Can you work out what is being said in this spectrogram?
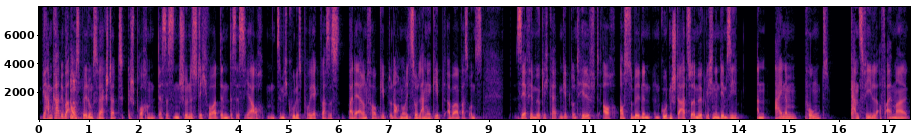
Wir haben gerade über Ausbildungswerkstatt gesprochen. Das ist ein schönes Stichwort, denn das ist ja auch ein ziemlich cooles Projekt, was es bei der RNV gibt und auch noch nicht so lange gibt, aber was uns sehr viele Möglichkeiten gibt und hilft, auch Auszubildenden einen guten Start zu ermöglichen, indem sie an einem Punkt ganz viel auf einmal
